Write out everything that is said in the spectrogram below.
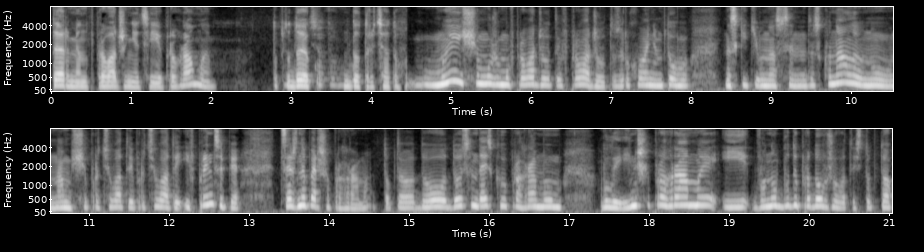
термін впровадження цієї програми? Тобто до якого до 30-го? Ми ще можемо впроваджувати, впроваджувати з урахуванням того, наскільки у нас все недосконало. Ну нам ще працювати і працювати. І в принципі, це ж не перша програма. Тобто, до до сендейської програми були інші програми, і воно буде продовжуватись. Тобто.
